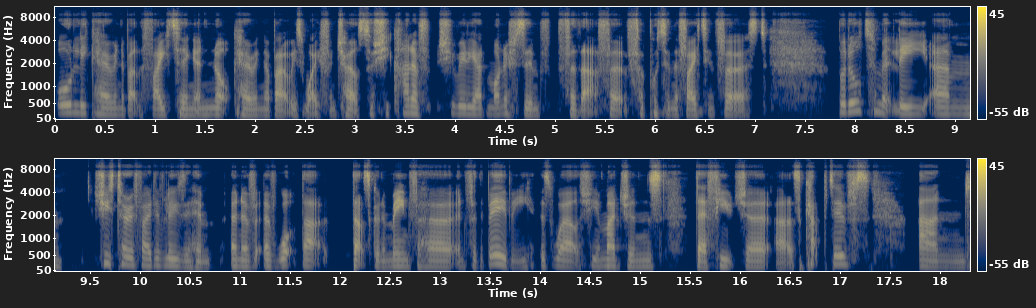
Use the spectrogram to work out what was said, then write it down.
only caring about the fighting and not caring about his wife and child. So she kind of she really admonishes him for that, for for putting the fighting first. But ultimately, um, she's terrified of losing him and of, of what that that's going to mean for her and for the baby as well. She imagines their future as captives and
